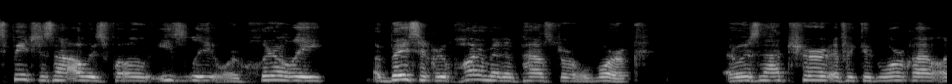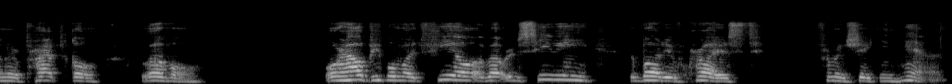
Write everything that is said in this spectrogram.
speech does not always flow easily or clearly, a basic requirement of pastoral work, I was not sure if it could work out on a practical level or how people might feel about receiving the body of Christ from a shaking hand.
